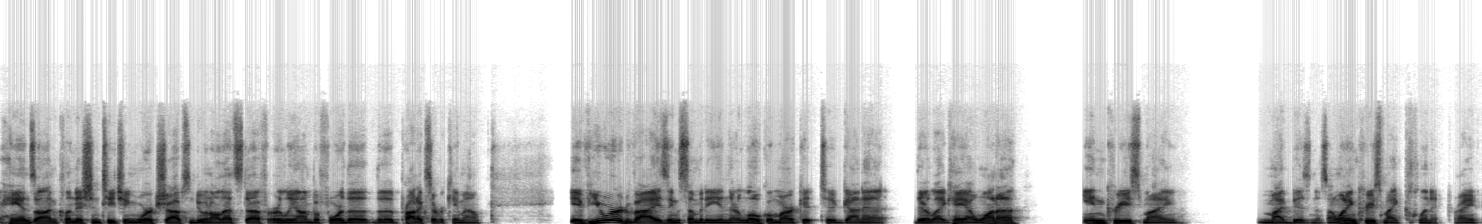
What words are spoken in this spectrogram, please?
hands-on clinician teaching workshops and doing all that stuff early on before the the products ever came out. If you were advising somebody in their local market to kind of, they're like, hey, I want to increase my my business. I want to increase my clinic, right?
